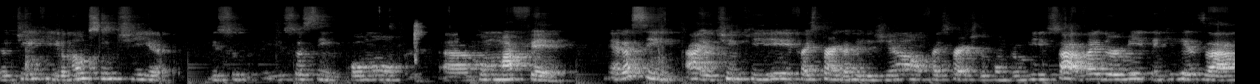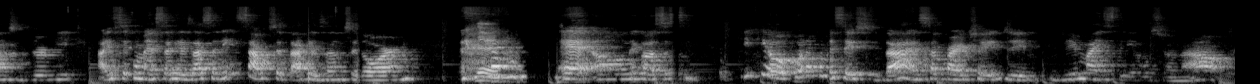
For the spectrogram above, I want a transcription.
Eu tinha que ir, eu não sentia isso, isso assim, como, uh, como uma fé. Era assim, ah, eu tinha que ir, faz parte da religião, faz parte do compromisso, ah, vai dormir, tem que rezar antes de dormir. Aí você começa a rezar, você nem sabe que você está rezando, você dorme. É. é, um negócio assim. Que que eu, quando eu comecei a estudar essa parte aí de, de maestria emocional,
